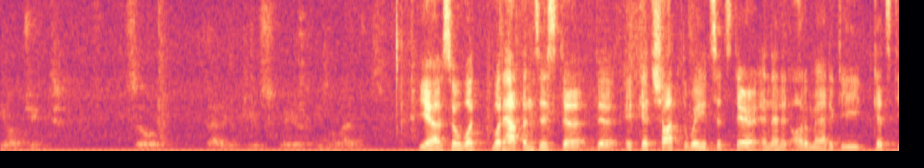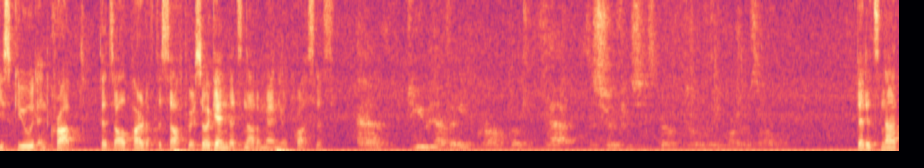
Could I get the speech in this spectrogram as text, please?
the object, so that it appears square the lens. Yeah, so what, what happens is the, the it gets shot the way it sits there and then it automatically gets deskewed and cropped. That's all part of the software. So again, that's not a manual process. And do you have any problem that the surface is not totally horizontal? That it's not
